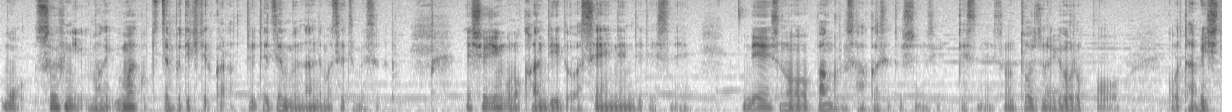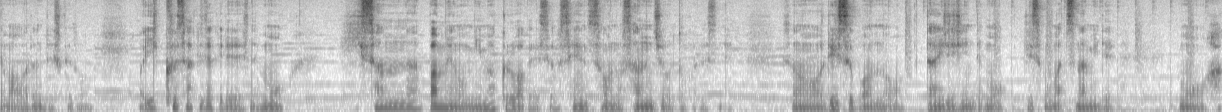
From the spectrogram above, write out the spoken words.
もうそういうふうにうまいうまいこと全部できてるからって言って全部何でも説明すると。で主人公のカンディードは青年でですね、で、そのパングロス博士と一緒にですね、その当時のヨーロッパをこう旅して回るんですけど、ま行く先々でですね、もう悲惨な場面を見まくるわけですよ。戦争の惨状とかですね。そのリスボンの大地震でもリスボンが津波でもう破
